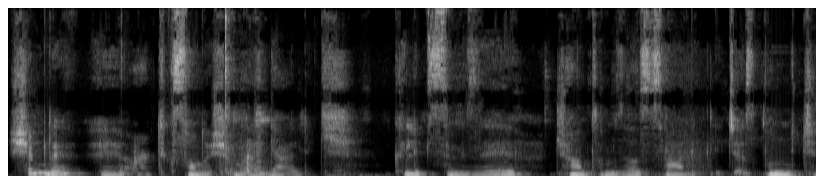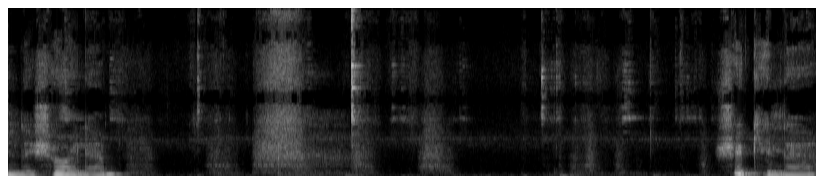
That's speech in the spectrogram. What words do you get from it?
Şimdi e, artık son aşamaya geldik. Klipsimizi çantamıza sabitleyeceğiz. Bunun için de şöyle şekilde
